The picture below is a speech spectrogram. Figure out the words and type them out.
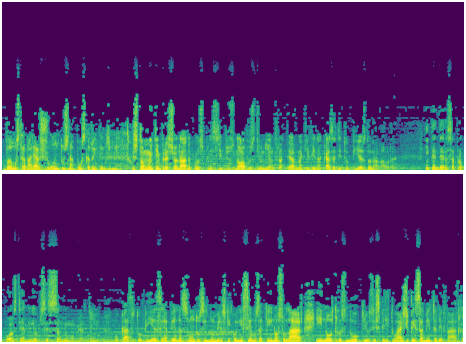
Vamos trabalhar juntos na busca do entendimento. Estou muito impressionado com os princípios novos de união fraterna que vi na casa de Tobias, Dona Laura. Entender essa proposta é a minha obsessão no momento. O caso Tobias é apenas um dos inúmeros que conhecemos aqui em nosso lar e em outros núcleos espirituais de pensamento elevado.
